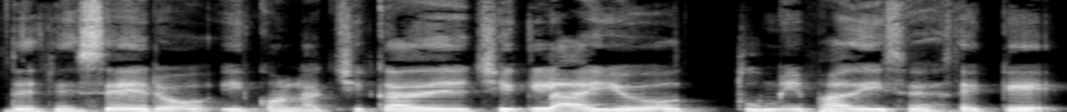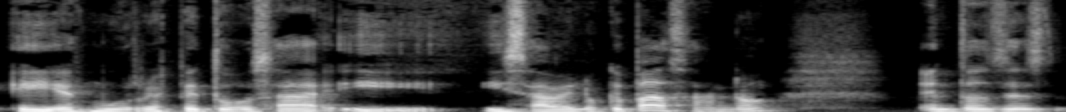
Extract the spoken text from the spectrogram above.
desde cero y con la chica de Chiclayo, tú misma dices de que ella es muy respetuosa y, y sabe lo que pasa, ¿no? Entonces,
